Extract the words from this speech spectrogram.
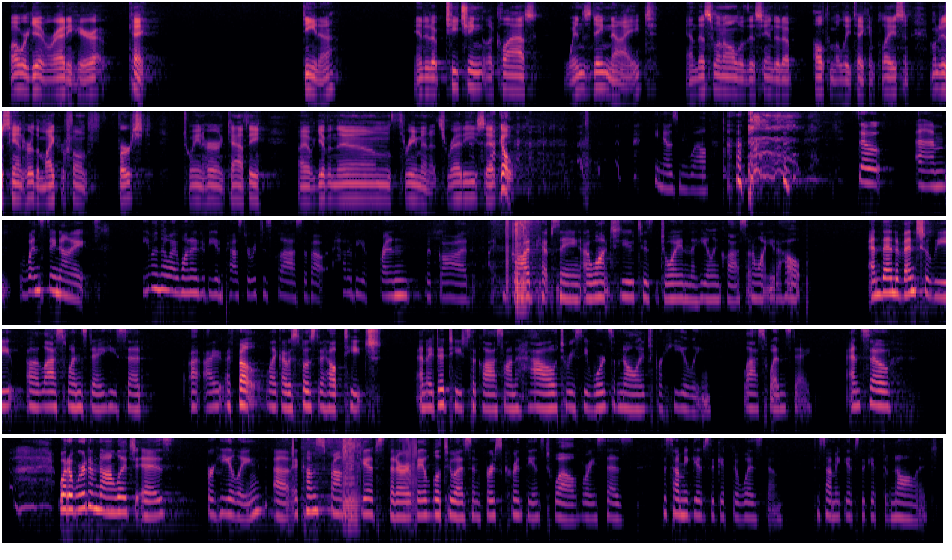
While we're getting ready here, okay. Dina ended up teaching the class Wednesday night, and that's when all of this ended up ultimately taking place. And I'm going to just hand her the microphone first between her and Kathy. I have given them three minutes. Ready, set, go. He knows me well. so um, Wednesday night, even though I wanted to be in Pastor Rich's class about how to be a friend with God, God kept saying, I want you to join the healing class and I want you to help. And then eventually, uh, last Wednesday, he said, I, I felt like I was supposed to help teach. And I did teach the class on how to receive words of knowledge for healing last Wednesday. And so what a word of knowledge is for healing, uh, it comes from the gifts that are available to us in 1 Corinthians 12, where he says, To some he gives the gift of wisdom, to some he gives the gift of knowledge.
